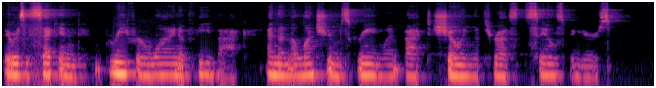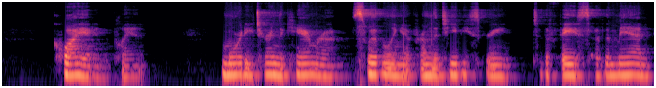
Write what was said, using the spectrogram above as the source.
There was a second, briefer whine of feedback, and then the lunchroom screen went back to showing the thrust sales figures. Quiet in the plant. Morty turned the camera, swiveling it from the TV screen to the face of the man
